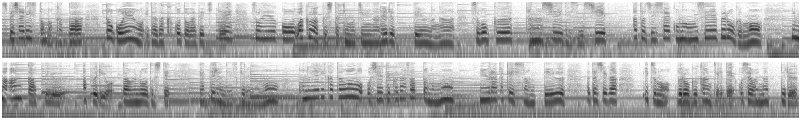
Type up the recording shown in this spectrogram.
スペシャリストの方とご縁をいただくことができてそういうこうワクワクした気持ちになれるっていうのがすごく楽しいですしあと実際この音声ブログも今アンカーっていうアプリをダウンロードしてやってるんですけれどもこのやり方を教えてくださったのも三浦武さんっていう私がいつもブログ関係でお世話になってる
